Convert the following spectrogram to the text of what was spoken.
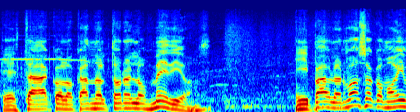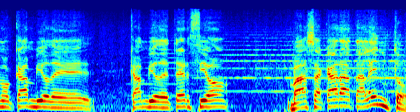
que está colocando el toro en los medios. Y Pablo Hermoso, como vimos, cambio de cambio de tercio, va a sacar a talento.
